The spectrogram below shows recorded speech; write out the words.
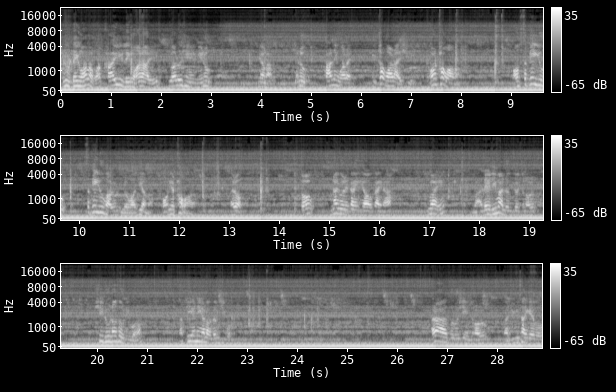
ဒီလိုလိန်သွားပါကွာခါးကြီးလိန်သွားတာတွေပြီးသွားလို့ရှိရင်မင်းတို့ပြရမှာအဲ့လိုခါးလိန်သွားလိုက်ဒီထောက်သွားတာရှိတယ်ဒီကောင်ထောက်သွားမှာအောင်စကိတ်ယူ စကိတ်တို့ဘာလို့လူပဲကွာသိရမှာကောင်ကြီးထောက်သွားတာအဲ့တော့တော့နောက်ရွယ်ကင်ရအောင်ကင်တာပြီးသွားရင်ဒီမှာအလယ်လေးမှာလုပ်ပြီးတော့ကျွန်တော်တို့ ရှီတိုးနောက်ဆုတ်လေးပေါ့နော်အပြည့်အနည်းရလောက်လုပ်ကြည့်ပေါ့အဲ့ဒါဆိုလို့ရှိရင်ကျွန်တော်တို့ဒါယူနီဆိုင်ကယ်ကို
